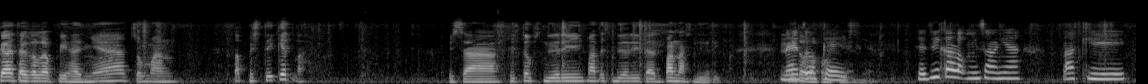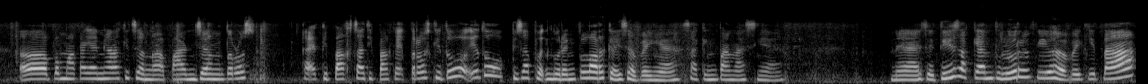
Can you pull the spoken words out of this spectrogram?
gak ada kelebihannya cuman lebih sedikit lah bisa hidup sendiri mati sendiri dan panas sendiri Nah itu loh guys. Jadi kalau misalnya lagi eh, pemakaiannya lagi jangka panjang terus kayak dipaksa dipakai terus gitu itu bisa buat goreng telur guys HP-nya saking panasnya. Nah, jadi sekian dulu review HP kita.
